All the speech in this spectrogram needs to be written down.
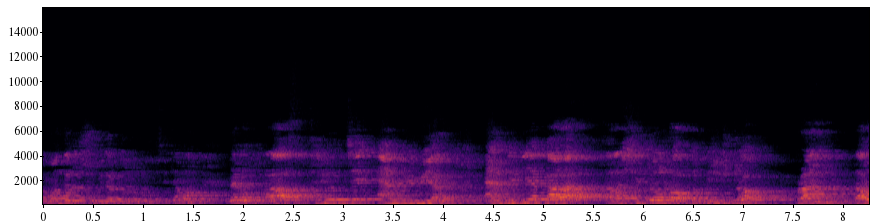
তোমাদের সুবিধার জন্য বলছি যেমন দেখো, ক্লাস থ্রি হচ্ছে অ্যাম্ফিবিয়া অ্যাম্ফিবিয়া কারা? তারা শীতল রক্ত বিশিষ্ট প্রাণী তারা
